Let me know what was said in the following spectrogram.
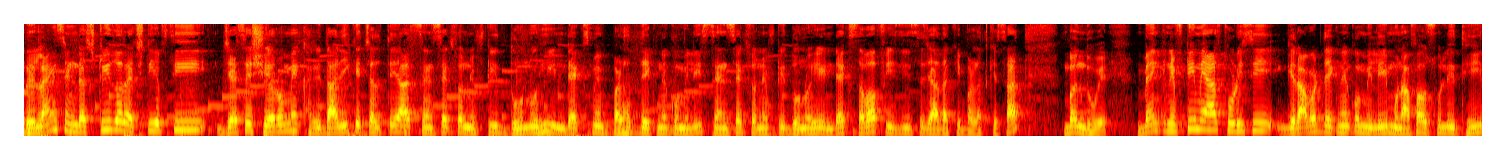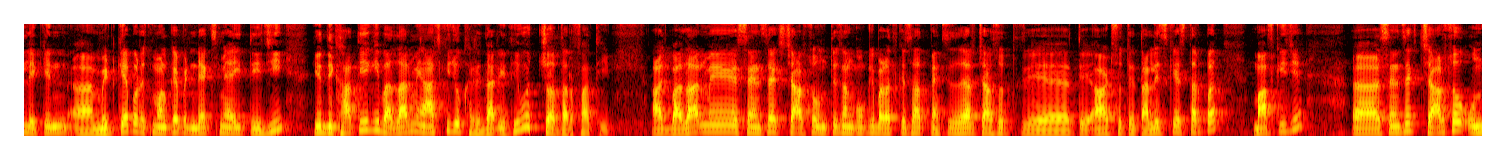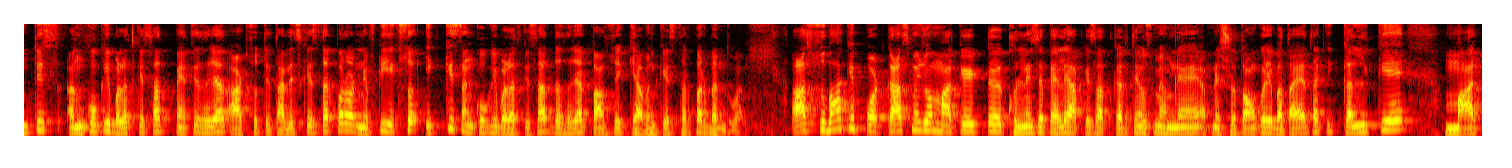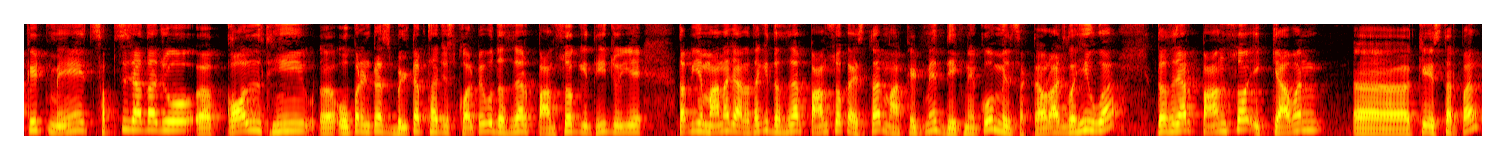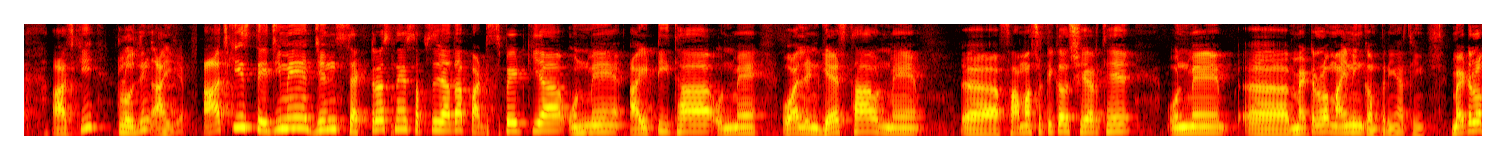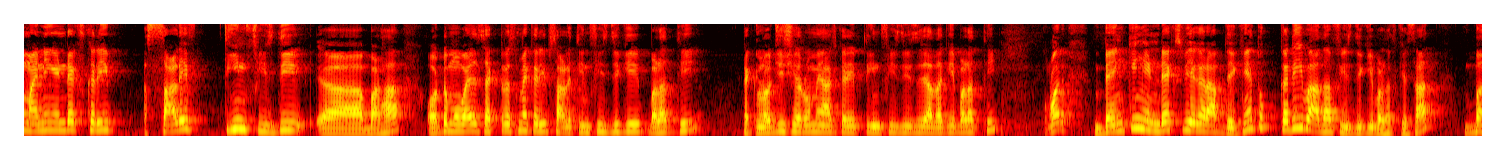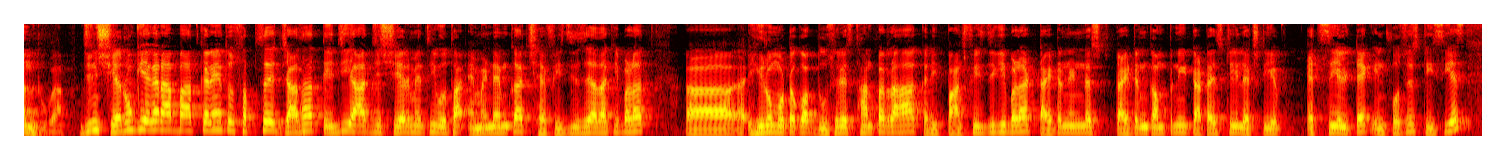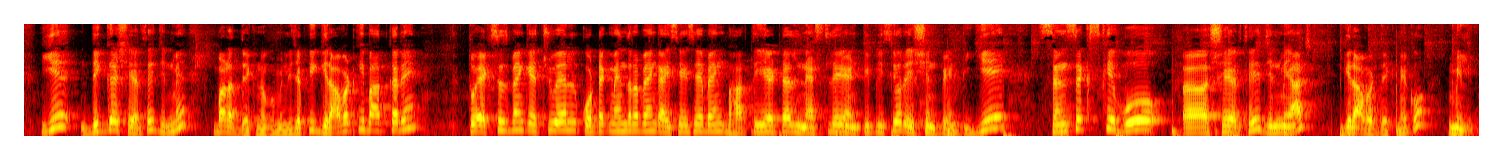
Reliance industries और H जैसे शेयरों में खरीदारी के चलते आज सेंसेक्स और निफ्टी दोनों ही इंडेक्स में बढ़त देखने को मिली। सेंसेक्स और निफ्टी दोनों ही इंडेक्स सवा फ़ीसदी से ज़्यादा की बढ़त के साथ बंद हुए। बैंक निफ्टी में आज थोड़ी सी गिरावट देखने को मिली, मुनाफा वसूली थी, लेकिन मिड कैप और स्मॉल कैप इंडेक्स में आई तेज़ी। ये दिखाती है कि बाज़ार में आज की जो खरीदारी थी वो चौतरफा थी। आज बाज़ार में सेंसेक्स चार सौ उनतीस अंकों की बढ़त के साथ पैंतीस के स्तर पर। माफ़ कीजिए सेंसेक्स चार सौ उनतीस अंकों की बढ़त के साथ पैंतीस के स्तर पर और निफ्टी 121 अंकों की बढ़त के साथ दस के स्तर पर बंद हुआ। आज सुबह के पॉडकास्ट में जो हम मार्केट खुलने से पहले आपके साथ करते हैं उसमें हमने अपने श्रोताओं को ये बताया था कि कल के मार्केट में सबसे ज़्यादा जो कॉल थी ओपन इंटरेस्ट बिल्टअप था जिस कॉल पे वो 10,500 की थी जो ये तब ये माना जा रहा था कि 10,500 का स्तर मार्केट में देखने को मिल सकता है। और आज वही हुआ दस के स्तर पर आज की क्लोजिंग आई है। आज की इस तेज़ी में जिन सेक्टर्स ने सबसे ज़्यादा पार्टिसिपेट किया, उनमें आईटी था, उनमें ऑयल एंड गैस था, उनमें फार्मास्यूटिकल शेयर थे, उनमें मेटल और माइनिंग कंपनियाँ थीं। मेटल और माइनिंग इंडेक्स करीब साढ़े तीन फ़ीसदी बढ़ा। ऑटोमोबाइल सेक्टर्स में करीब साढ़े तीन फ़ीसदी की बढ़त थी। टेक्नोलॉजी शेयरों में आज करीब तीन फ़ीसदी से ज़्यादा की बढ़त थी। और बैंकिंग इंडेक्स भी अगर आप देखें तो करीब आधा फ़ीसदी की बढ़त के साथ बंद हुआ। जिन शेयरों की अगर आप बात करें तो सबसे ज़्यादा तेज़ी आज जिस शेयर में थी, वो था एम एंड एम का छः फ़ीसदी से ज़्यादा की बढ़त। हीरो मोटोकॉप दूसरे स्थान पर रहा, करीब पाँच फ़ीसदी की बढ़त। Titan इंडस्ट Titan company Tata steel H D F H C L tech Infosys T C S ये दिग्गज शेयर थे जिनमें बढ़त देखने को मिली। जबकि गिरावट की बात करें तो Axis bank H U L Kotak Mahindra bank ICICI bank भारतीय एयरटेल नेस्ले एनटीपीसी और एशियन पेंट ये सेंसेक्स के वो शेयर थे जिनमें आज गिरावट देखने को मिली।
